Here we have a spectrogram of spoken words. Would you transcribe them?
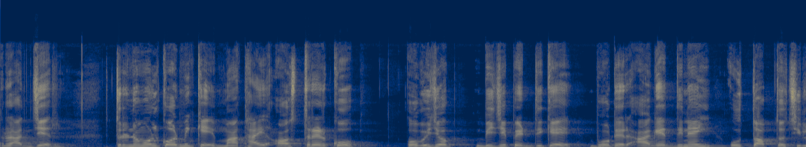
রাজ্যের। তৃণমূল কর্মীকে মাথায় অস্ত্রের কোপ। অভিযোগ বিজেপির দিকে। ভোটের আগের দিনেই উত্তপ্ত ছিল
